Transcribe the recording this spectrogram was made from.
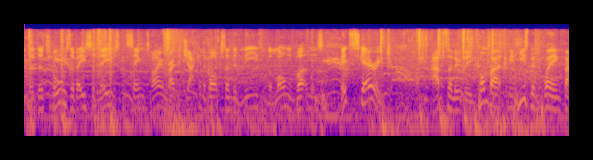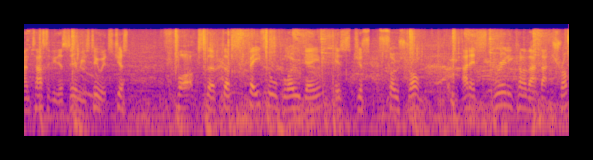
the the tools of Ace of Knaves at the same time, right? The jack in the box underneath and the long buttons. It's scary. Absolutely. Combat, I mean, he's been playing fantastically this series too. It's just Fox, the, the fatal blow game is just so strong. And it's really kind of that, that trump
